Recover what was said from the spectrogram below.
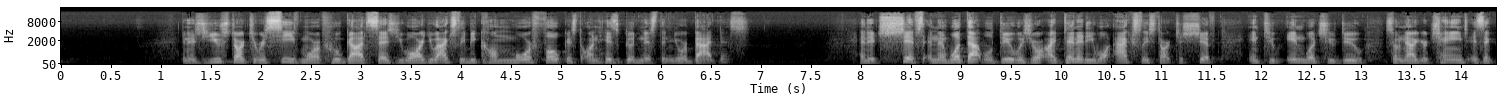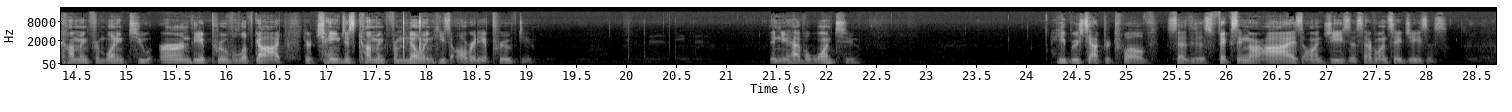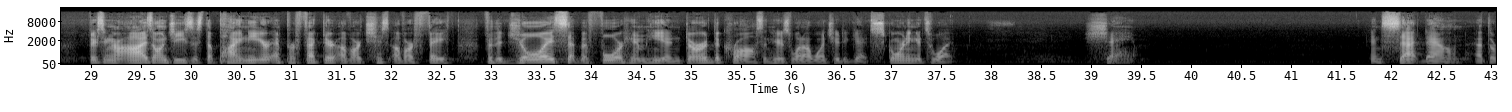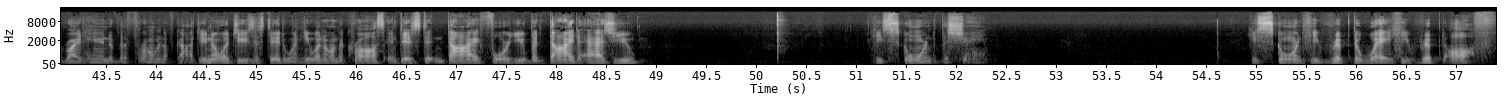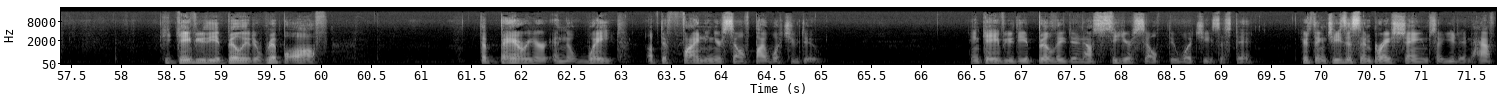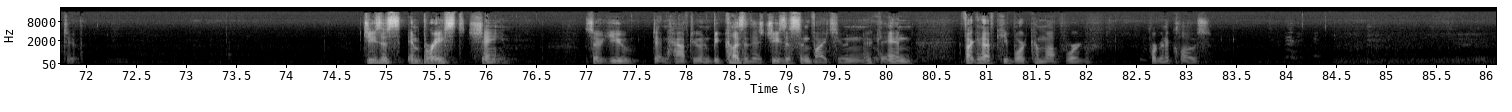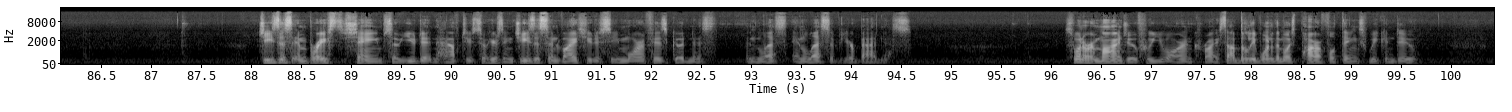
And as you start to receive more of who God says you are, you actually become more focused on His goodness than your badness. And it shifts. And then what that will do is your identity will actually start to shift into in what you do. So now your change isn't coming from wanting to earn the approval of God, your change is coming from knowing He's already approved you. Then you have a want to. Hebrews chapter 12 says this fixing our eyes on Jesus. Everyone say Jesus fixing our eyes on Jesus, the pioneer and perfecter of our, of our faith. For the joy set before him, he endured the cross. And here's what I want you to get scorning its what? Shame. And sat down at the right hand of the throne of God. Do you know what Jesus did when he went on the cross and just didn't die for you, but died as you? He scorned the shame. He scorned, he ripped away, he ripped off he gave you the ability to rip off the barrier and the weight of defining yourself by what you do. And gave you the ability to now see yourself through what Jesus did. Here's the thing Jesus embraced shame so you didn't have to. Jesus embraced shame so you didn't have to. And because of this, Jesus invites you. And, and if I could have keyboard come up, we're, we're going to close. Jesus embraced shame so you didn't have to. So here's the thing Jesus invites you to see more of his goodness and less, and less of your badness. I just want to remind you of who you are in Christ. I believe one of the most powerful things we can do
